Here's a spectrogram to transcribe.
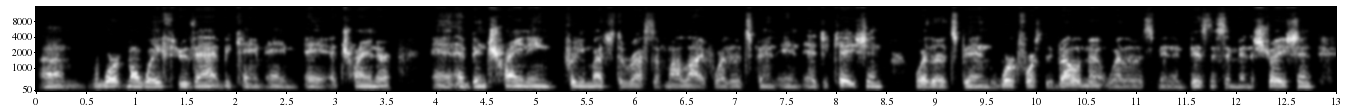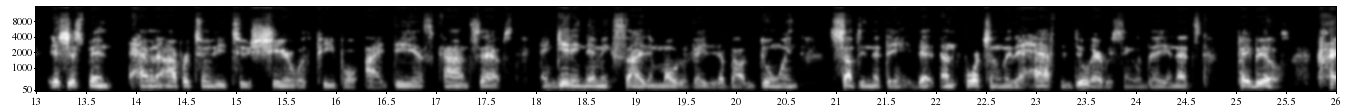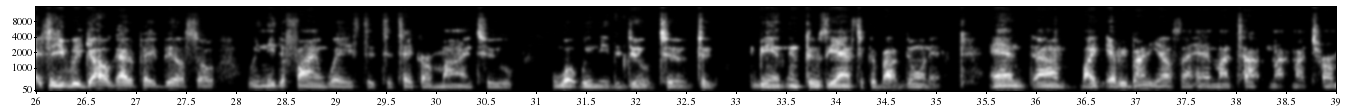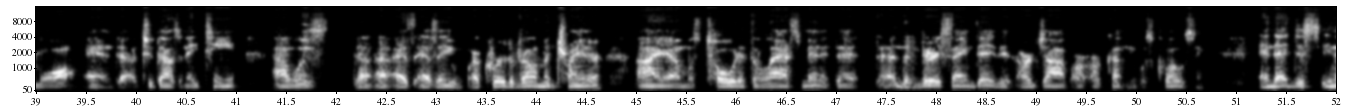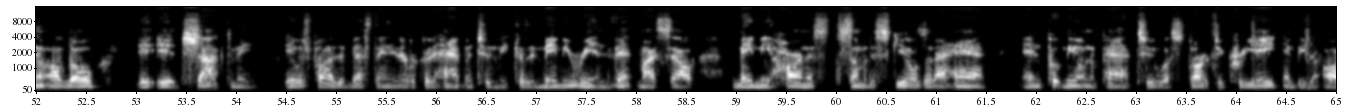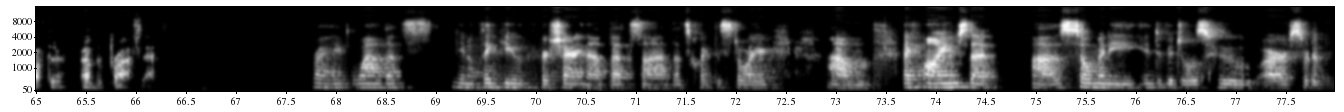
Um, worked my way through that, became a, a, a trainer, and have been training pretty much the rest of my life, whether it's been in education, whether it's been workforce development, whether it's been in business administration. It's just been having an opportunity to share with people ideas, concepts, and getting them excited and motivated about doing something that they that unfortunately they have to do every single day, and that's pay bills. Right. So we all got to pay bills. So we need to find ways to to take our mind to what we need to do to to being enthusiastic about doing it. And um, like everybody else, I had my top my, my turmoil. And uh, 2018, I was uh, uh, as as a, a, career development trainer, I um, was told at the last minute that uh, the very same day that our job, our, our company was closing, and that just you know, although it, it shocked me, it was probably the best thing that ever could have happened to me because it made me reinvent myself, made me harness some of the skills that I had and put me on the path to uh, start to create and be the author of the process. Right. Wow. That's you know. Thank you for sharing that. That's uh, that's quite the story. Um, I find that uh, so many individuals who are sort of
